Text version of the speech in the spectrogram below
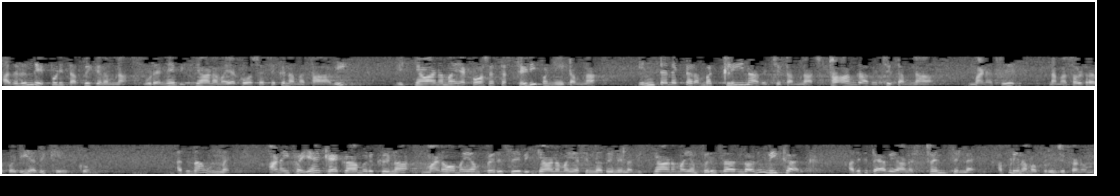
அதுல இருந்து எப்படி தப்பிக்கணும்னா உடனே விஞ்ஞானமய கோஷத்துக்கு நம்ம தாவி விஞ்ஞானமய கோஷத்தை ஸ்டெடி பண்ணிட்டோம்னா இன்டலெக்ட ரொம்ப கிளீனா வச்சுட்டோம்னா ஸ்ட்ராங்கா வச்சுட்டோம்னா மனசு நம்ம சொல்றபடி அது கேட்கும். அதுதான் உண்மை. ஆனா இப்ப ஏன் கேட்காம இருக்குன்னா மனோமயம் பெருசு விஞ்ஞானமயம் சின்னதுன்னு இல்ல. விஞ்ஞானமயம் பெருசா இருந்தாலும் வீக்கா இருக்கு. அதுக்கு தேவையான ஸ்ட்ரென்த் இல்ல. அப்படி நம்ம புரிஞ்சுக்கணும்.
